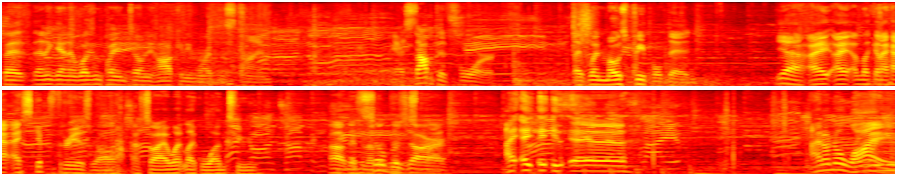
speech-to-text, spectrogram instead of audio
But then again, I wasn't playing Tony Hawk anymore at this time. Like, I stopped at four, like when most people did. Yeah, I, I like, and I, I skipped three as well. So I went, like, one, two. Oh, there's another so there's bizarre. I, I, I, uh, I don't know why. Were you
